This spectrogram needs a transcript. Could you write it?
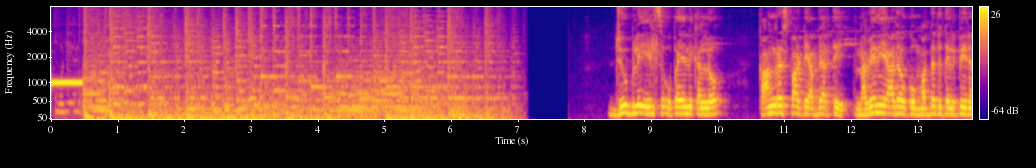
జూబ్లీ హిల్స్ ఉప ఎన్నికల్లో కాంగ్రెస్ పార్టీ అభ్యర్థి నవీన్ యాదవ్కు మద్దతు తెలిపిన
